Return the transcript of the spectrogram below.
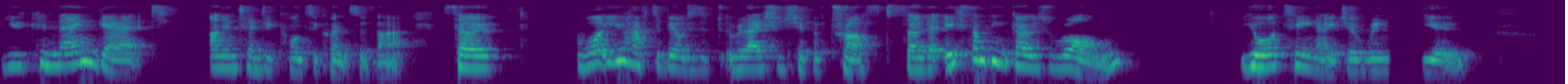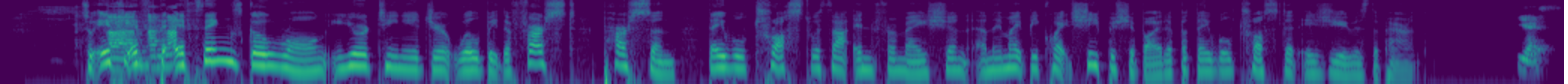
you can then get unintended consequence of that. So what you have to build is a relationship of trust so that if something goes wrong, your teenager rings you. So if um, if, if things go wrong, your teenager will be the first person they will trust with that information, and they might be quite sheepish about it, but they will trust it is you as the parent. Yes,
